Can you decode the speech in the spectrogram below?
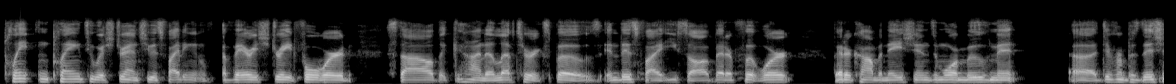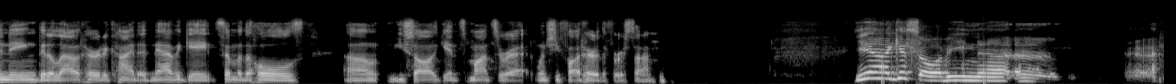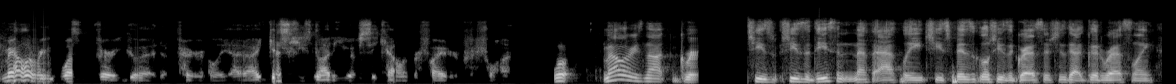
playing playing to her strength. She was fighting a very straightforward style that kind of left her exposed. In this fight, you saw better footwork, better combinations, more movement, uh, different positioning that allowed her to kind of navigate some of the holes um, you saw against Montserrat when she fought her the first time. Yeah, I guess so. I mean, uh, uh, Mallory wasn't very good, apparently. I, I, guess she's not a UFC caliber fighter for Schwan. Well, Mallory's not great. She's she's a decent enough athlete. She's physical. She's aggressive. She's got good wrestling.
